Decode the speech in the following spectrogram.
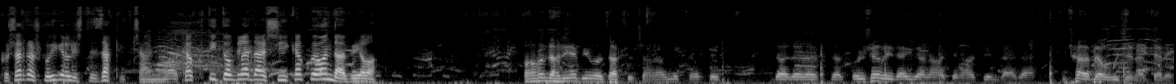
košarkaško igralište zaključano. Kako ti to gledaš i kako je onda bilo? Pa onda nije bilo zaključano, ali mislim opet da, da, da, da ko želi da igra na način da, da, da, da uđe na teren.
